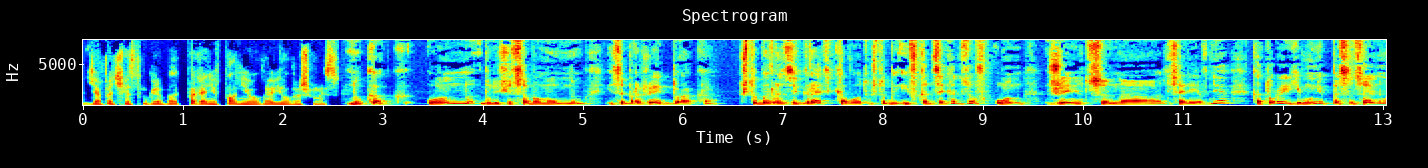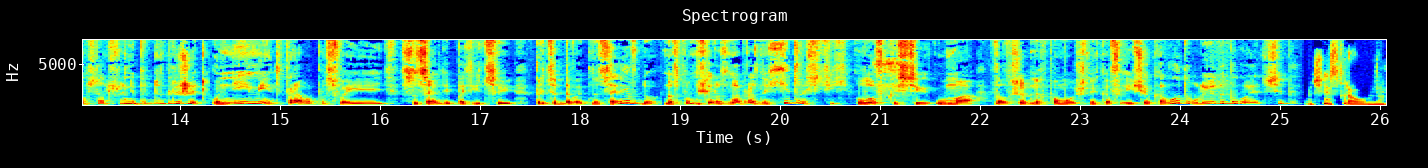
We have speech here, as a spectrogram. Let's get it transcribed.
я, по-честному говоря, пока не вполне уловил вашу мысль. Ну как? Он, будучи самым умным, изображает дурака, чтобы разыграть кого-то, чтобы и в конце концов он женится на царевне, которая ему не по социальному статусу не принадлежит. Он не имеет права по своей социальной позиции претендовать на царевну, но с помощью разнообразных хитростей, ловкостей ума, волшебных помощников и еще кого-то он ее добывает себе. Очень остроумно.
